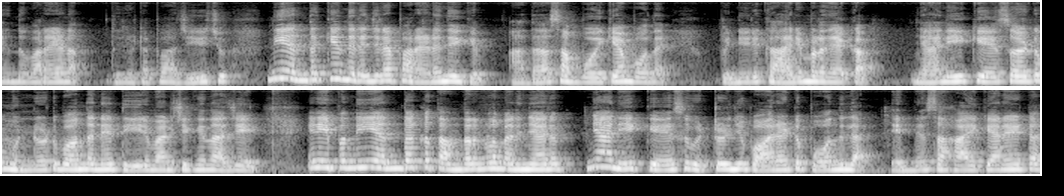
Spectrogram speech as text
എന്ന് പറയണം. ഇത് കേട്ടപ്പോൾ അജീവിച്ചു. നീ എന്തൊക്കെയാ നിരഞ്ജന പറയണമെന്ന് ചോദിക്കും. അതാ സംഭവിക്കാൻ പോന്നെ. പിന്നെ ഒരു കാര്യം പറഞ്ഞേക്കാം. ഞാൻ ഈ കേസുമായിട്ട് മുന്നോട്ട് പോകാൻ തന്നെ തീരുമാനിച്ചിരിക്കുന്ന അജയ്. ഇനിയിപ്പം നീ എന്തൊക്കെ തന്ത്രങ്ങൾ മെനഞ്ഞാലും ഞാൻ ഈ കേസ് വിട്ടൊഴിഞ്ഞ് പോകാനായിട്ട് പോകുന്നില്ല. എന്നെ സഹായിക്കാനായിട്ട്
